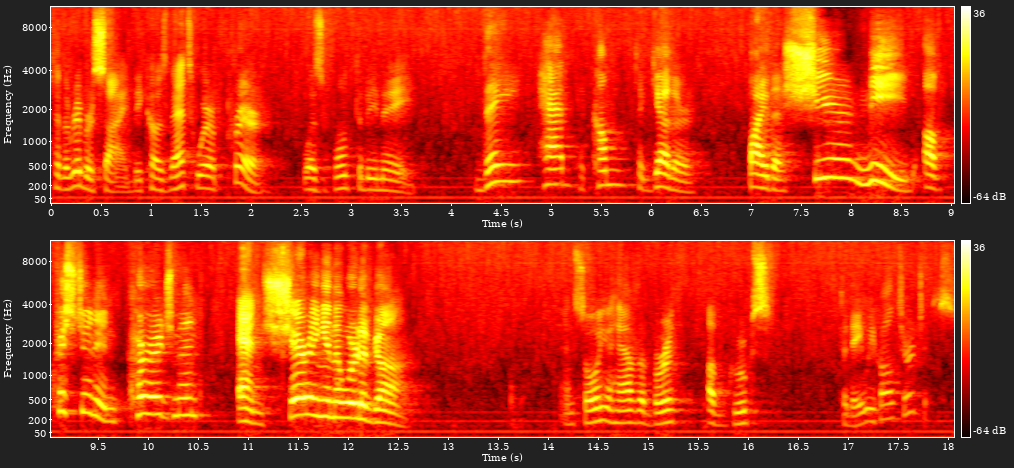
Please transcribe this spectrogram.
to the riverside because that's where prayer was wont to be made. They had to come together by the sheer need of Christian encouragement and sharing in the Word of God. And so you have the birth of groups today we call churches.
